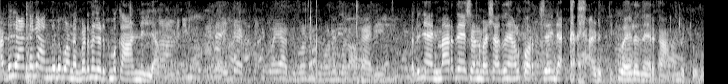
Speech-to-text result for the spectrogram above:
അത് കാണണമെങ്കിൽ അങ്ങോട്ട് പോകണം ഇവിടെ നിന്ന് കിടക്കുമ്പോ കാണുന്നില്ല. അത് ഞാൻമാർ ദേശമാണ്. പക്ഷെ അത് ഞങ്ങൾ കുറച്ച് അതിന്റെ അടുത്തേക്ക് പോയാലേ നേരെ കാണാൻ പറ്റുള്ളൂ.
